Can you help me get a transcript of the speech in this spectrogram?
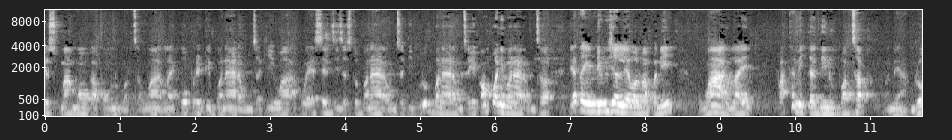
यसमा मौका पाउनुपर्छ। उहाँहरूलाई कोअपरेटिभ बनाएर हुन्छ कि उहाँहरूको एसएचजी जस्तो बनाएर हुन्छ कि ग्रुप बनाएर हुन्छ कि कम्पनी बनाएर हुन्छ या त इन्डिभिजुअल लेभलमा पनि उहाँहरूलाई प्राथमिकता दिनुपर्छ। भन्ने हाम्रो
